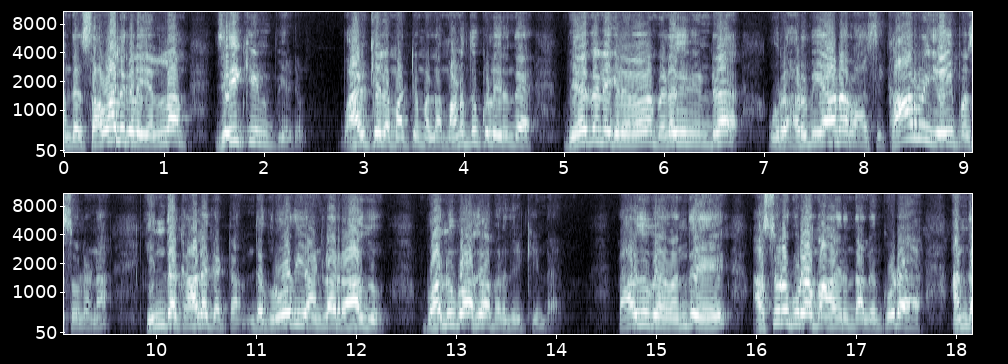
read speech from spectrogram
அந்த சவால்களை எல்லாம் ஜெயிக்கின்றீர்கள். வாழ்க்கையில் மட்டுமல்ல மனதுக்குள்ளே இருந்த வேதனைகளெல்லாம் விலகுகின்ற ஒரு அருமையான ராசி. காரணம் ஏன் இப்போ சொல்லனா இந்த காலகட்டம் இந்த குரோதி ஆண்டில் ராகு வலுவாக அமர்ந்திருக்கின்றார். ராகுவை வந்து அசுர அசுரகுரமாக இருந்தாலும் கூட அந்த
